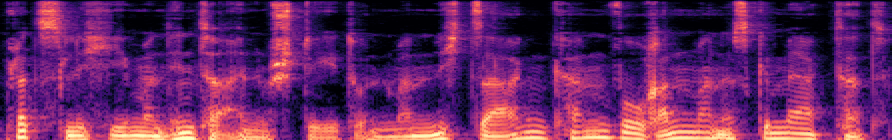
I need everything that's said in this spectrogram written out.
plötzlich jemand hinter einem steht und man nicht sagen kann, woran man es gemerkt hat,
